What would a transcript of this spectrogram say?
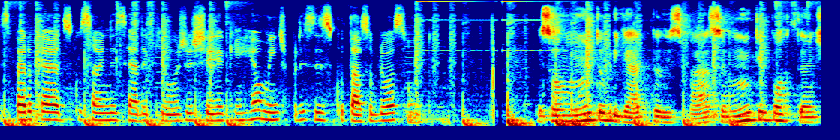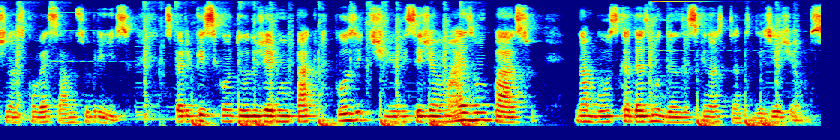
Espero que a discussão iniciada aqui hoje chegue a quem realmente precisa escutar sobre o assunto. Pessoal, muito obrigado pelo espaço. É muito importante nós conversarmos sobre isso. Espero que esse conteúdo gere um impacto positivo e seja mais um passo na busca das mudanças que nós tanto desejamos.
